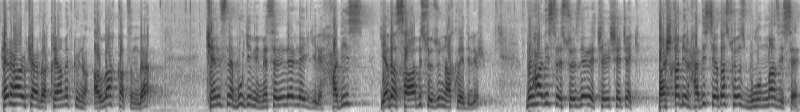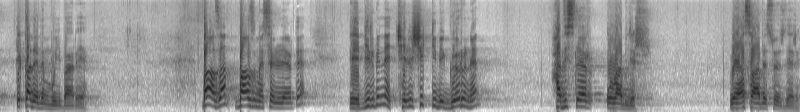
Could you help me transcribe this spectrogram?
Her halükarda kıyamet günü Allah katında kendisine bu gibi meselelerle ilgili hadis ya da sahabi sözü nakledilir. Bu hadis ve sözlerle çelişecek başka bir hadis ya da söz bulunmaz ise, dikkat edin bu ibareye. Bazen bazı meselelerde e, birbirine çelişik gibi görünen hadisler olabilir veya sahabe sözleri.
